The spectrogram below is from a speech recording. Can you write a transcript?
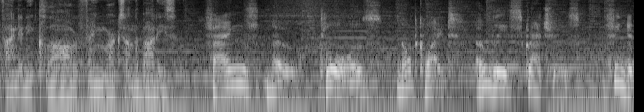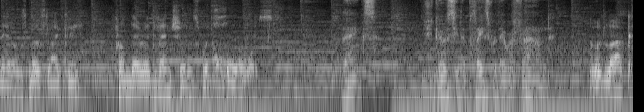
Find any claw or fang marks on the bodies? Fangs? No. Claws? Not quite. Only scratches. Fingernails, most likely. From their adventures with whores. Thanks. Should go see the place where they were found. Good luck.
